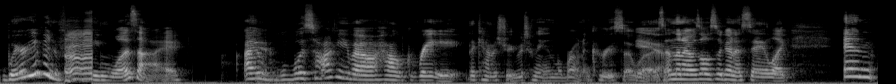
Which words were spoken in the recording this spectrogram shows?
where even fucking was I? I Yeah. was talking about how great the chemistry between LeBron and Caruso was, Yeah. and then I was also gonna say like, and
